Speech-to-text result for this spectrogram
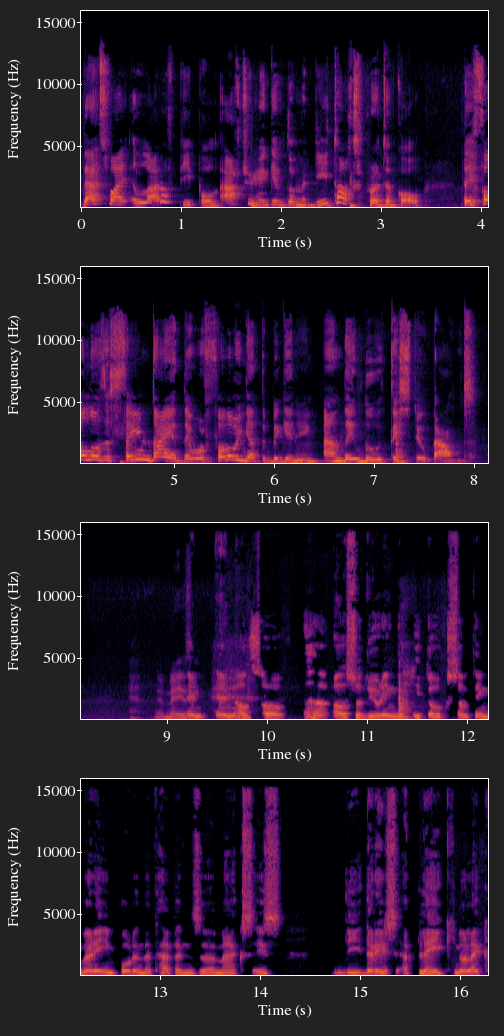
That's why a lot of people, after you give them a detox protocol, they follow the same diet they were following at the beginning, and they lose these two pounds. Amazing. And, and also, uh, also during the detox, something very important that happens, uh, Max, is the there is a plaque. You know, like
